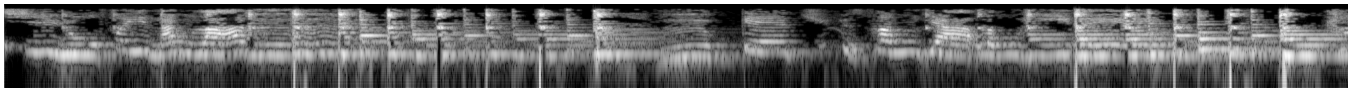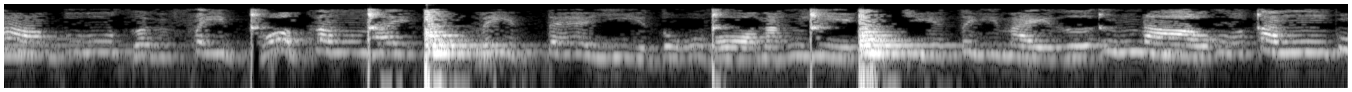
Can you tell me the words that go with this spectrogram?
气又飞能拉人，如该举上家路一杯，他不是飞破张来，累得一朵我能一接对妹人闹当过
